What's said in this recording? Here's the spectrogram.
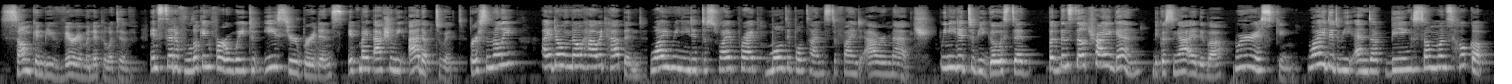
some can be very manipulative. Instead of looking for a way to ease your burdens, it might actually add up to it. Personally, I don't know how it happened. Why we needed to swipe right multiple times to find our match. We needed to be ghosted but then still try again. Because nga eh, di ba? We're risking. Why did we end up being someone's hookup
